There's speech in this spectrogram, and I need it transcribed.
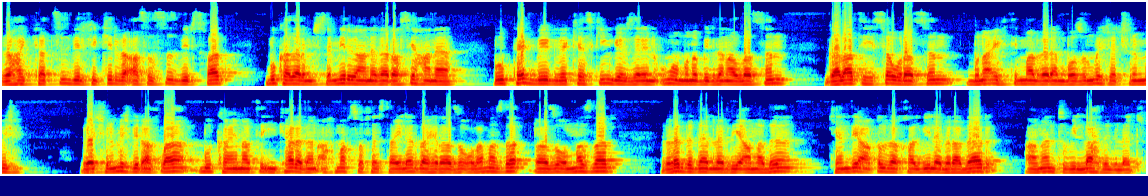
ve hakikatsiz bir fikir ve asılsız bir sıfat bu kadar müstemirane ve rasihane bu pek büyük ve keskin gözlerin umumunu birden aldatsın, galati hisse uğratsın, buna ihtimal veren bozulmuş ve çürümüş ve çürümüş bir akla bu kainatı inkar eden ahmak sofistaylar dahi razı olamazlar, razı olmazlar, reddederler diye anladı. Kendi akıl ve kalbiyle beraber amentu billah dediler.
